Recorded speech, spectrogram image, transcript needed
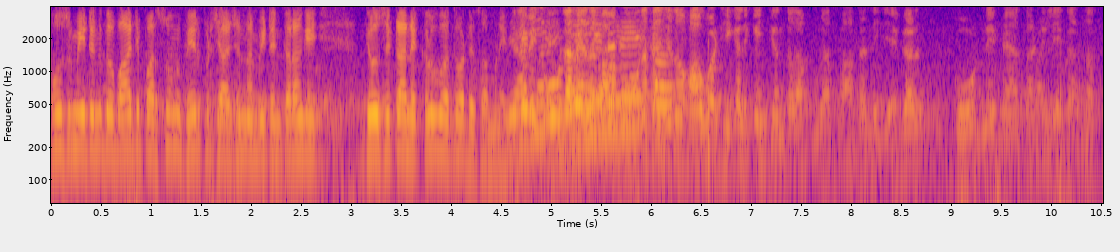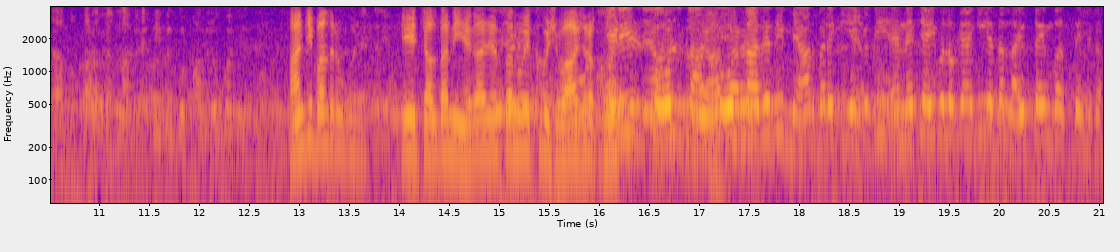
ਉਸ ਮੀਟਿੰਗ ਤੋਂ ਬਾਅਦ ਪਰਸੋਂ ਨੂੰ ਫੇਰ ਪ੍ਰਸ਼ਾਸਨ ਨਾਲ ਮੀਟਿੰਗ ਕਰਾਂਗੇ। ਜੋ ਸਿੱਟਾ ਨਿਕਲੂਗਾ ਤੁਹਾਡੇ ਸਾਹਮਣੇ। ਜਿਹੜੀ ਕੋਰਟ ਦਾ ਫੈਸਲਾ ਬਾਬਾ ਕੋਰਟ ਦਾ ਜਦੋਂ ਆਊਗਾ ਠੀਕ ਹੈ ਲੇਕਿਨ ਜਨਤਾ ਦਾ ਪੂਰਾ ਸਾਥ ਹੈ ਜੀ ਅਗਰ ਕੋਰਟ ਨੇ ਫੈਸਲਾ ਡਿਲੇ ਕਰ ਦਿੱਤਾ ਤਾਂ ਤੁਹਾਡਾ ਕਰਨਾ ਐਦੀ ਬਿਲਕੁਲ ਬੰਦ ਰਹੂਗਾ ਇਹ ਹਾਂਜੀ ਬੰਦ ਰਹੂਗਾ ਜੀ। ਇਹ ਚੱਲਦਾ ਨਹੀਂ ਹੈਗਾ। ਜੇ ਤੁਹਾਨੂੰ ਇੱਕ ਵਿਸ਼ਵਾਸ ਰੱਖੋ। ਜਿਹੜੀ ਟੋਲ ਪਲਾਜ਼ੇ ਦੀ ਮਿਆਦ ਬਾਰੇ ਕੀ ਹੈ? ਕਿਉਂਕਿ ਐਨਐਚਆਈ ਵੱਲੋਂ ਕਿਹਾ ਕਿ ਇਹ ਤਾਂ ਲਾਈਫ ਟਾਈਮ ਵਾਸਤੇ ਹੈਗਾ।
